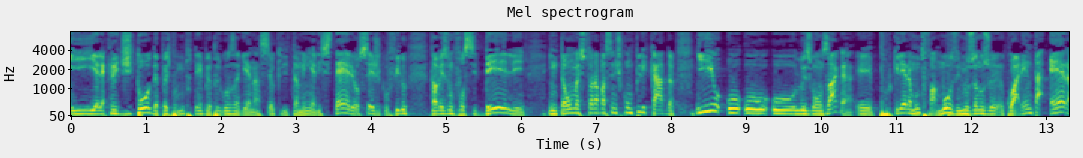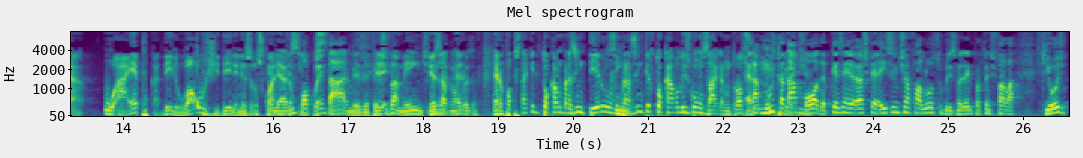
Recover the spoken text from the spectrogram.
e ele acreditou, depois, por muito tempo, depois que o Gonzaguinha nasceu, que ele também era estéreo, ou seja, que o filho talvez não fosse dele. Então, uma história bastante complicada. E o, o, o Luiz Gonzaga, eh, porque ele era muito famoso, e nos anos 40 era o- a época dele, o auge dele, ali nos anos 40 Ele era um 50, popstar né? mesmo, efetivamente, Ele- né? exato. Era coisa- era um popstar que ele tocava no Brasil inteiro, o Brasil inteiro tocava Luiz Gonzaga, num troço Era muito da moda. Porque assim, eu acho que é isso a gente já falou sobre isso, mas é importante falar. Que hoje,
